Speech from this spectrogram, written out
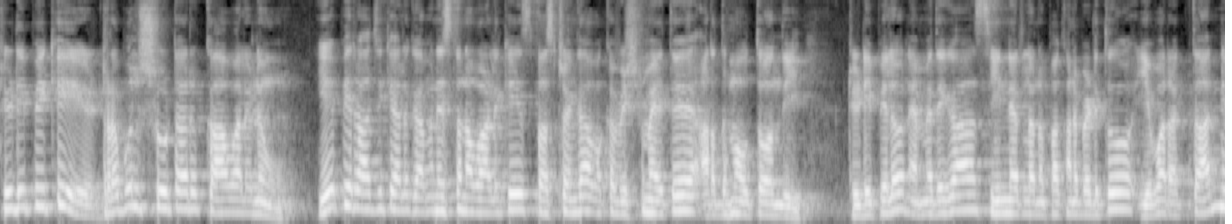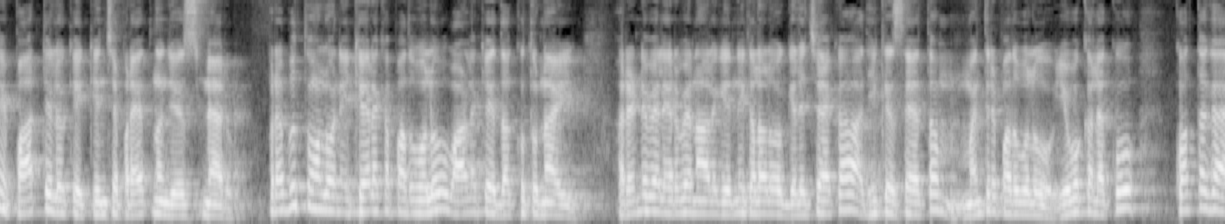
టీడీపీకి ట్రబుల్ షూటర్ కావాలను ఏపీ రాజకీయాలు గమనిస్తున్న వాళ్ళకి స్పష్టంగా ఒక విషయం అయితే అర్థమవుతోంది. టీడీపీలో నెమ్మదిగా సీనియర్లను పక్కన పెడుతూ యువ రక్తాన్ని పార్టీలోకి ఎక్కించే ప్రయత్నం చేస్తున్నారు. ప్రభుత్వంలోని కీలక పదవులు వాళ్ళకే దక్కుతున్నాయి. రెండు వేల ఇరవై నాలుగు ఎన్నికలలో గెలిచాక అధిక శాతం మంత్రి పదవులు యువకులకు కొత్తగా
